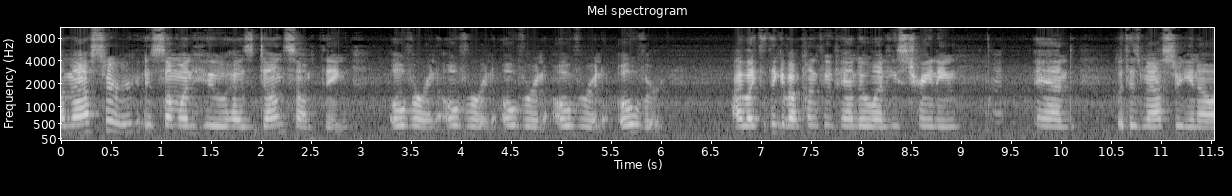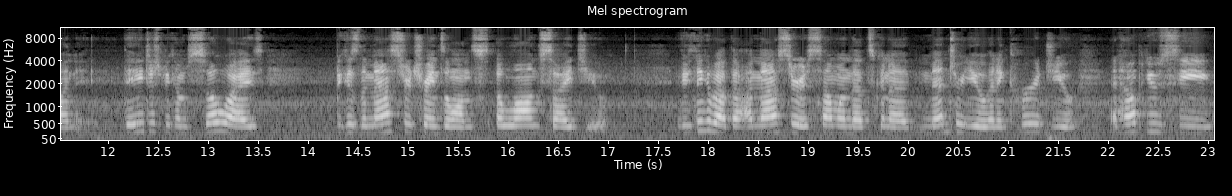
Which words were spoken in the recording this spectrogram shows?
A master is someone who has done something over and over and over and over and over. I like to think about Kung Fu Panda when he's training and with his master, you know, and they just become so wise because the master trains along, alongside you. If you think about that, a master is someone that's going to mentor you and encourage you and help you see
